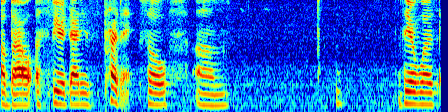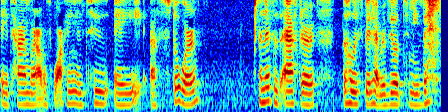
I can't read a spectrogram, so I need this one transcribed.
about a spirit that is present. So, um, there was a time where I was walking into a, a store, and this is after the Holy Spirit had revealed to me that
